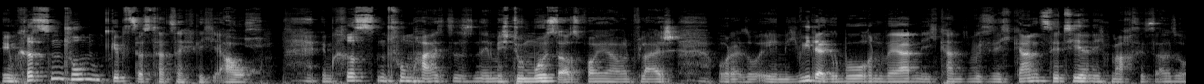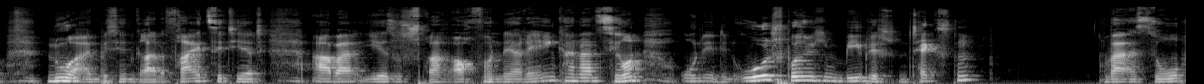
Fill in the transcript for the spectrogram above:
Im Christentum gibt es das tatsächlich auch. Im Christentum heißt es nämlich, du musst aus Feuer und Fleisch oder so ähnlich wiedergeboren werden. Ich kann es nicht ganz zitieren, ich mache es jetzt also nur ein bisschen gerade frei zitiert. Aber Jesus sprach auch von der Reinkarnation und in den ursprünglichen biblischen Texten war es so,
